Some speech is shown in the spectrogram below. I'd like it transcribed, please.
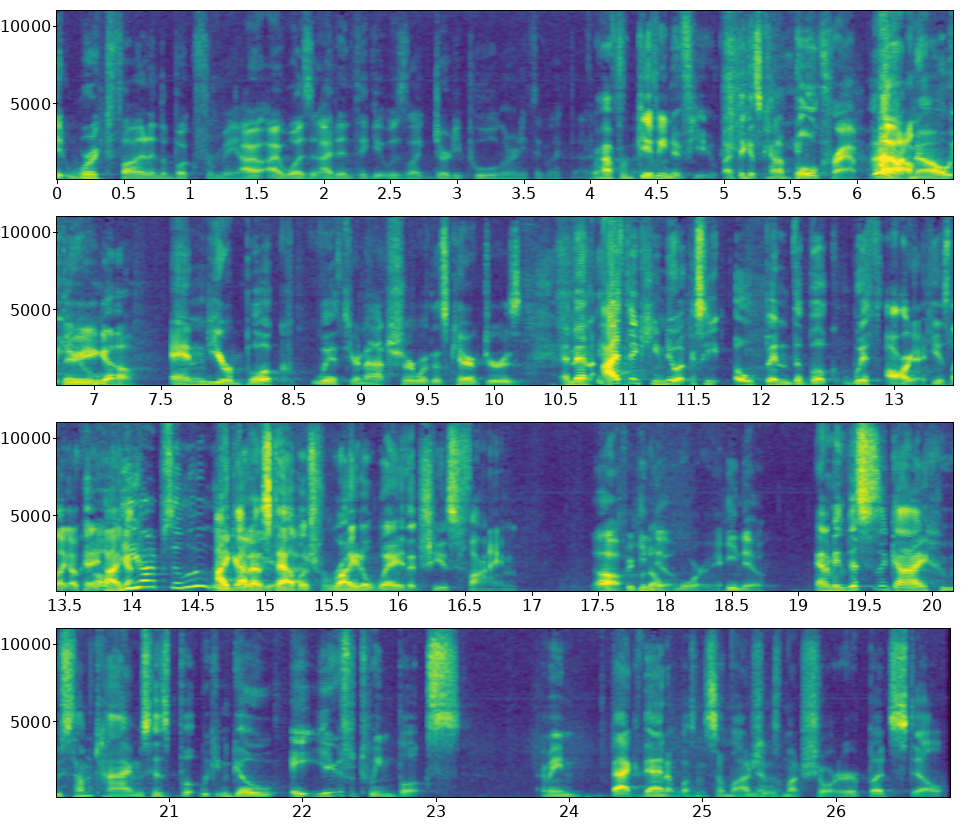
It worked fine in the book for me. I, I wasn't. I didn't think it was like dirty pool or anything like that. Or how forgiving of you. I think it's kind of bullcrap. I Well, don't know. there you go. End your book with you're not sure what this character is, and then I think he knew it because he opened the book with Arya. He's like, okay, Oh, I he got, absolutely I got to knew, yeah. establish right away that she's fine. Oh, People he don't knew. worry. He knew. And I mean, this is a guy who sometimes his book we can go eight years between books. I mean, back then it wasn't so much; it was much shorter. But still,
